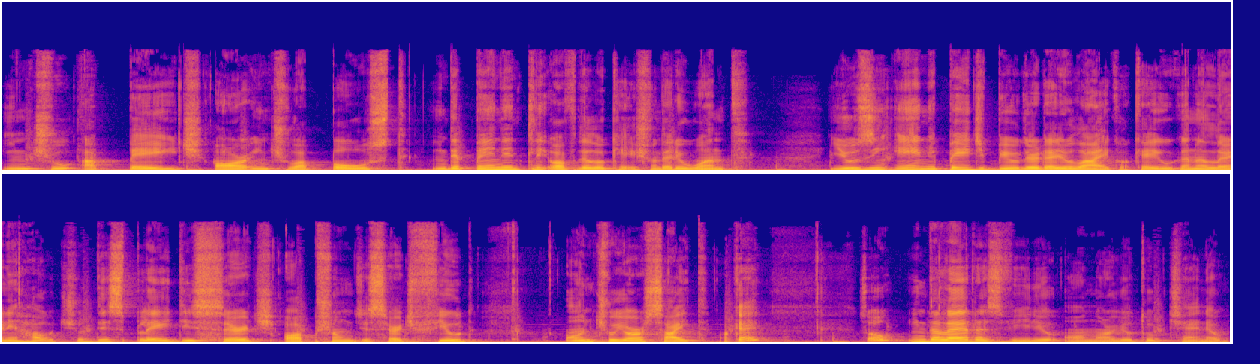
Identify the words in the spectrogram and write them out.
into a page or into a post independently of the location that you want using any page builder that you like, okay? We're gonna learn how to display this search option, this search field onto your site, okay? So in the latest video on our YouTube channel,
